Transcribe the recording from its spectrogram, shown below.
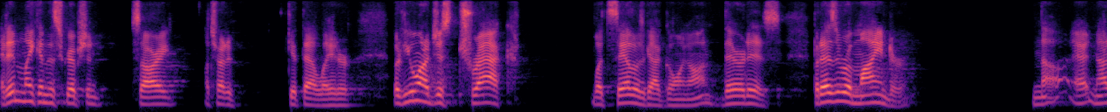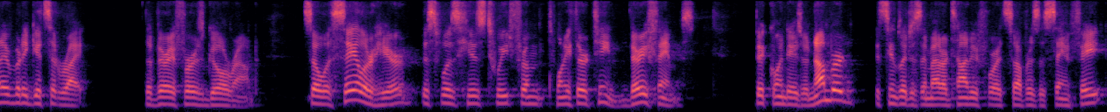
I didn't link in the description. Sorry. I'll try to get that later. But if you want to just track what Saylor's got going on, there it is. But as a reminder, not, not everybody gets it right the very first go around. So with Saylor here, this was his tweet from 2013, very famous. Bitcoin days are numbered. It seems like just a matter of time before it suffers the same fate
